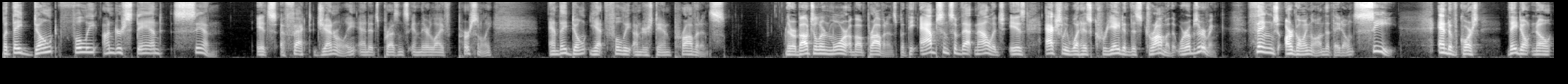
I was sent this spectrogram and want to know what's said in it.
but they don't fully understand sin, its effect generally, and its presence in their life personally, and they don't yet fully understand providence. They're about to learn more about providence, but the absence of that knowledge is actually what has created this drama that we're observing. Things are going on that they don't see. And of course, they don't know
